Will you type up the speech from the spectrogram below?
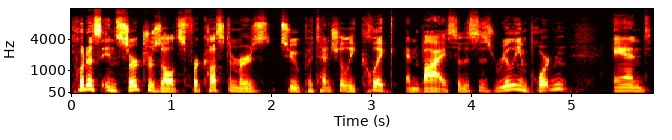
put us in search results for customers to potentially click and buy. So this is really important and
